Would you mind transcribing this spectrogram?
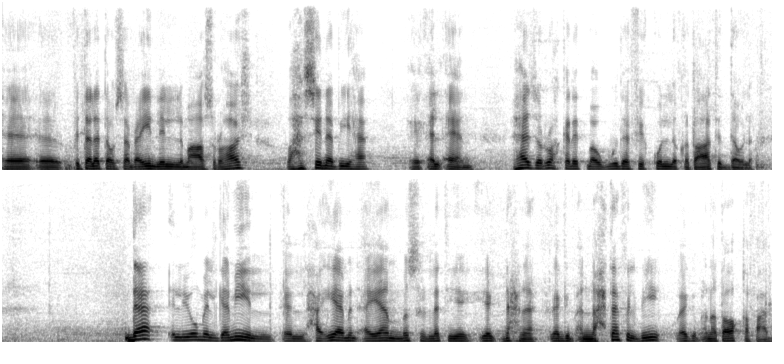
آه، آه، في 73 للي ما عصرهاش وحسينا بيها آه، الآن. هذه الروح كانت موجودة في كل قطاعات الدولة. ده اليوم الجميل الحقيقة من أيام مصر التي نحن يجب أن نحتفل به ويجب أن نتوقف عنه.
